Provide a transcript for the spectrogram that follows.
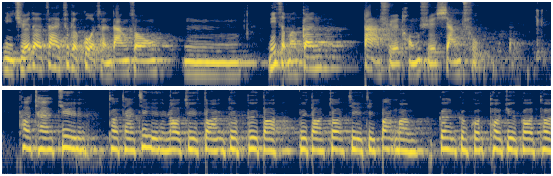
你觉得在这个过程当中，嗯，你怎么跟大学同学相处？他才去，他才去，老师当个不当不当做自己帮忙跟各个同学沟通，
